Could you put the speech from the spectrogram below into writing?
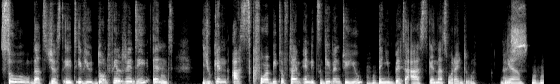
so that's just it if you don't feel ready and you can ask for a bit of time and it's given to you mm-hmm. then you better ask and that's what i do Nice. yeah Mm-hmm.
